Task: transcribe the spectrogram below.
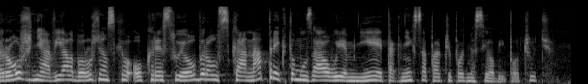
Rožňavy alebo Rožňavského okresu je obrovská. Napriek tomu záujem nie je, tak nech sa páči, poďme si ho vypočuť.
